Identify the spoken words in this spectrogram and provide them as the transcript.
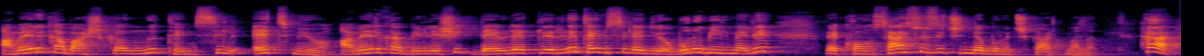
Amerika başkanını temsil etmiyor. Amerika Birleşik Devletleri'ni temsil ediyor. Bunu bilmeli ve konsensüs içinde bunu çıkartmalı. Ha,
